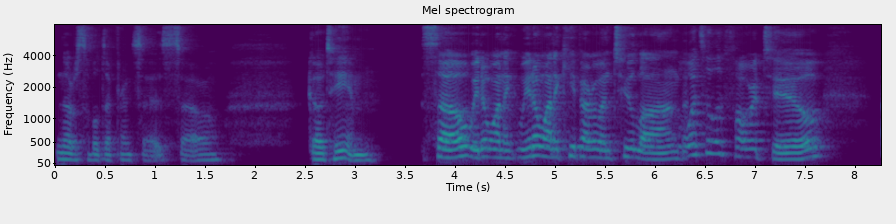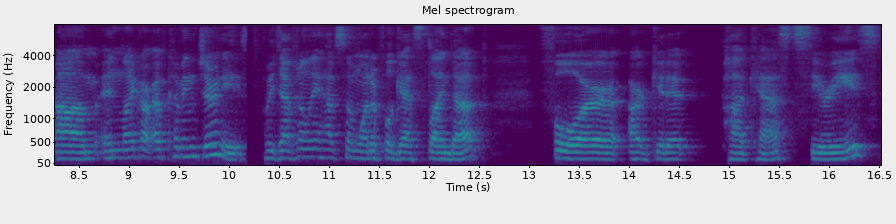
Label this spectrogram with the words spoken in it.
noticeable differences. So, go team. So we don't want to we don't want to keep everyone too long. What to look forward to, um, in like our upcoming journeys. We definitely have some wonderful guests lined up for our Get It podcast series.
